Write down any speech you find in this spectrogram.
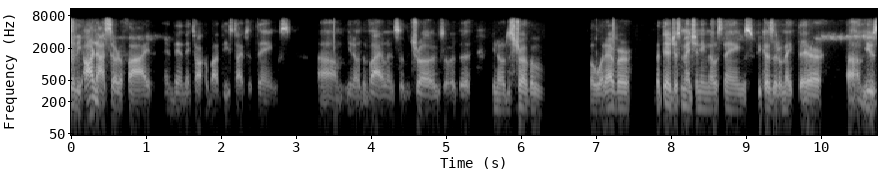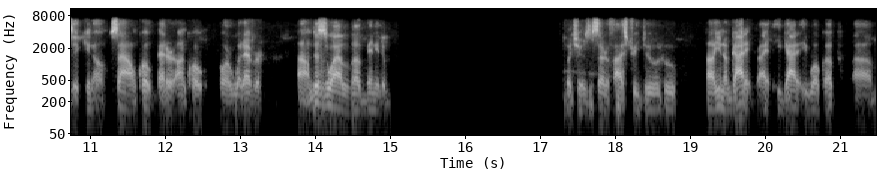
really are not certified and then they talk about these types of things um, you know the violence or the drugs or the you know the struggle or whatever but they're just mentioning those things because it'll make their uh, music you know sound quote better unquote or whatever um, this is why i love benny the Butcher is a certified street dude who, uh, you know, got it right. He got it. He woke up, um,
